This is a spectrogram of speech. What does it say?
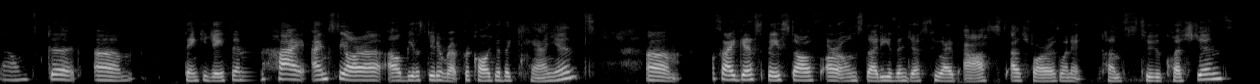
Sounds good. Um, thank you, Jason. Hi, I'm Ciara. I'll be the student rep for College of the Canyons. Um, so I guess based off our own studies and just who I've asked as far as when it comes to questions,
